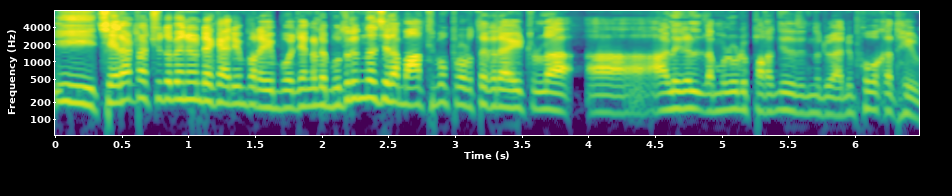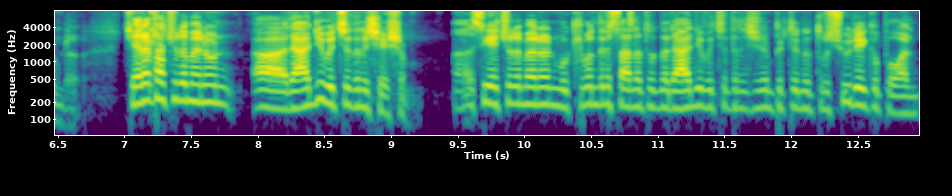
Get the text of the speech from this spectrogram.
ഈ ചേരാട്ട അച്യുതമേനോന്റെ കാര്യം പറയുമ്പോൾ ഞങ്ങളുടെ മുതിർന്ന ചില മാധ്യമ പ്രവർത്തകരായിട്ടുള്ള ആളുകൾ നമ്മളോട് പറഞ്ഞു തരുന്നൊരു അനുഭവ കഥയുണ്ട്. ചേരാട്ട അച്യുതമേനോൻ രാജിവെച്ചതിന് ശേഷം സി അച്യുതമേനോൻ മുഖ്യമന്ത്രി സ്ഥാനത്ത് നിന്ന് രാജിവെച്ചതിന് ശേഷം പിറ്റേന്ന് തൃശ്ശൂരേക്ക് പോകാൻ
